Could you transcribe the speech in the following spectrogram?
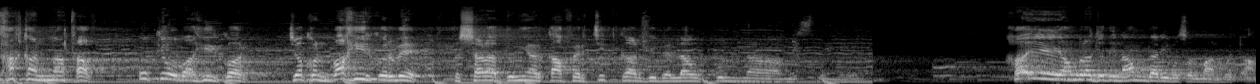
থাকার না থাক ওকেও বাহির কর। যখন বাহির করবে, তো সারা দুনিয়ার কাফের চিৎকার দিবে, লাউ কুন্না মুসলিম। হায়, আমরা যদি নামদারি মুসলমান হইতাম,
